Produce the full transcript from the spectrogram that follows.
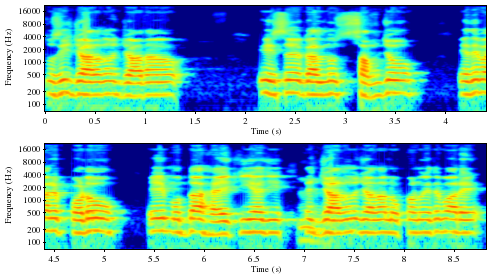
ਤੁਸੀਂ ਜ਼ਿਆਦਾ ਤੋਂ ਜ਼ਿਆਦਾ ਇਸ ਗੱਲ ਨੂੰ ਸਮਝੋ ਇਹਦੇ ਬਾਰੇ ਪੜੋ ਇਹ ਮੁੱਦਾ ਹੈ ਕੀ ਆ ਜੀ? ਤੇ। ਜ਼ਿਆਦਾ ਤੋਂ ਜ਼ਿਆਦਾ ਲੋਕਾਂ ਨੂੰ ਇਹਦੇ ਬਾਰੇ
